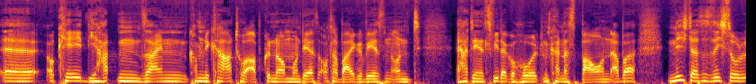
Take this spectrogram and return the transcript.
äh, okay, die hatten seinen Kommunikator abgenommen und der ist auch dabei gewesen und er hat ihn jetzt wieder geholt und kann das bauen. Aber nicht, dass es sich so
